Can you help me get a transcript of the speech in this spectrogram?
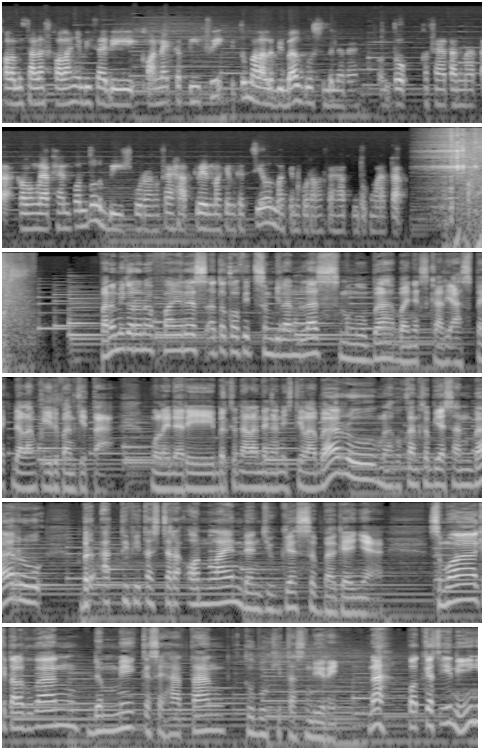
kalau misalnya sekolahnya bisa di-connect ke TV, itu malah lebih bagus sebenarnya untuk kesehatan mata. Kalau ngeliat handphone tuh lebih kurang sehat. Screen makin kecil, makin kurang sehat untuk mata. Pandemi coronavirus atau COVID-19 mengubah banyak sekali aspek dalam kehidupan kita. Mulai dari berkenalan dengan istilah baru, melakukan kebiasaan baru, beraktivitas secara online, dan juga sebagainya. Semua kita lakukan demi kesehatan tubuh kita sendiri. Nah, podcast ini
